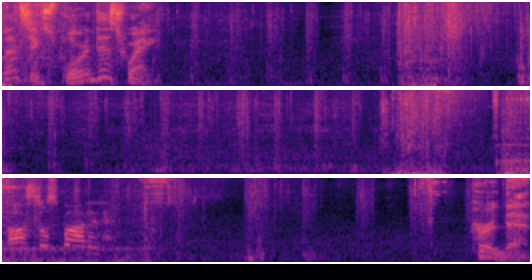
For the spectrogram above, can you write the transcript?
Let's explore this way. Hostile spotted. Heard that.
